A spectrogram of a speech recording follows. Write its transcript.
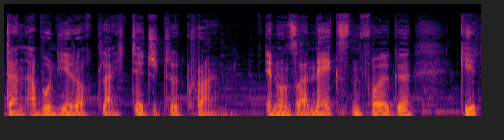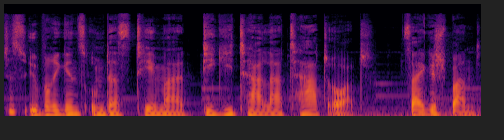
dann abonnier doch gleich Digital Crime. In unserer nächsten Folge geht es übrigens um das Thema digitaler Tatort. Sei gespannt.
